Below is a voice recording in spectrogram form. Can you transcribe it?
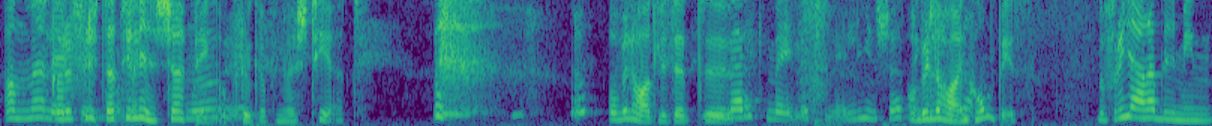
Anmäl Ska du flytta till Linköping Ja, och plugga på universitet? Och vill ha ett litet... eh, Märk mejlet med Linköping. Och vill du ha en kompis? Då får du gärna bli min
